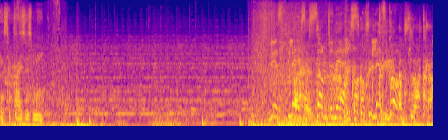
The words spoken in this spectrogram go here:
Nothing surprises me. This place is something Record of else. Let's victory go. and slaughter.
